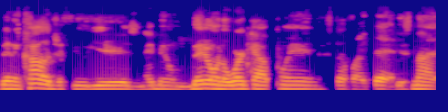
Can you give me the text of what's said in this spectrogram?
been in college a few years and they've been they're on a workout plan and stuff like that. It's not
